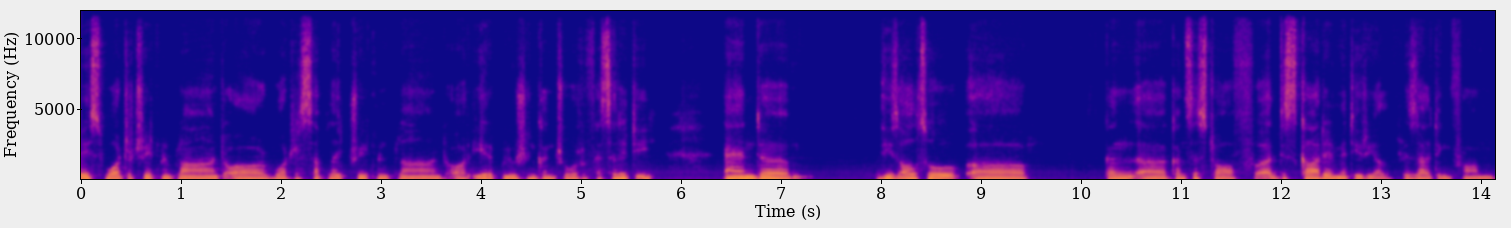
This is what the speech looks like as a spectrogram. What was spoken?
wastewater treatment plant or water supply treatment plant or air pollution control facility and um, these also uh, con uh, consist of uh, discarded material resulting from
